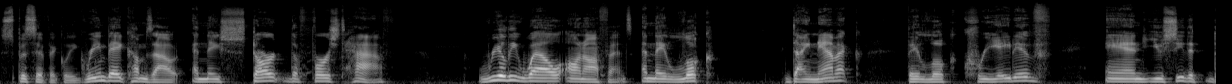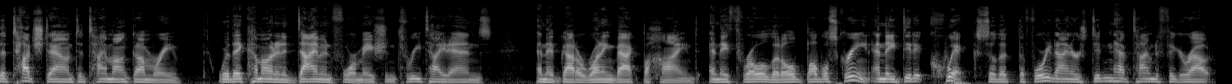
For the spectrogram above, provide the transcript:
specifically. Green Bay comes out and they start the first half really well on offense and they look dynamic, they look creative, and you see the the touchdown to Ty Montgomery where they come out in a diamond formation, three tight ends and they've got a running back behind and they throw a little bubble screen and they did it quick so that the 49ers didn't have time to figure out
